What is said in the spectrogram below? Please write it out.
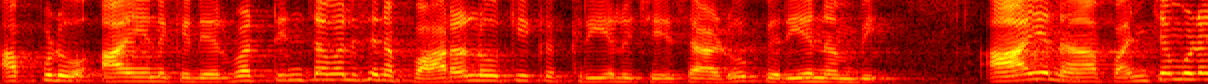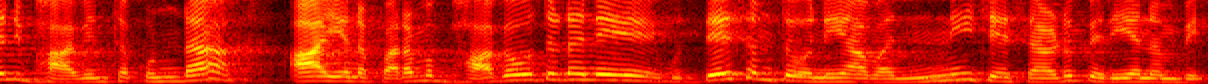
అప్పుడు ఆయనకి నిర్వర్తించవలసిన పారలౌకిక క్రియలు చేశాడు పెరియనంబి. ఆయన పంచముడని భావించకుండా ఆయన పరమ భాగవతుడనే ఉద్దేశంతోనే అవన్నీ చేశాడు పెరియనంబి.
